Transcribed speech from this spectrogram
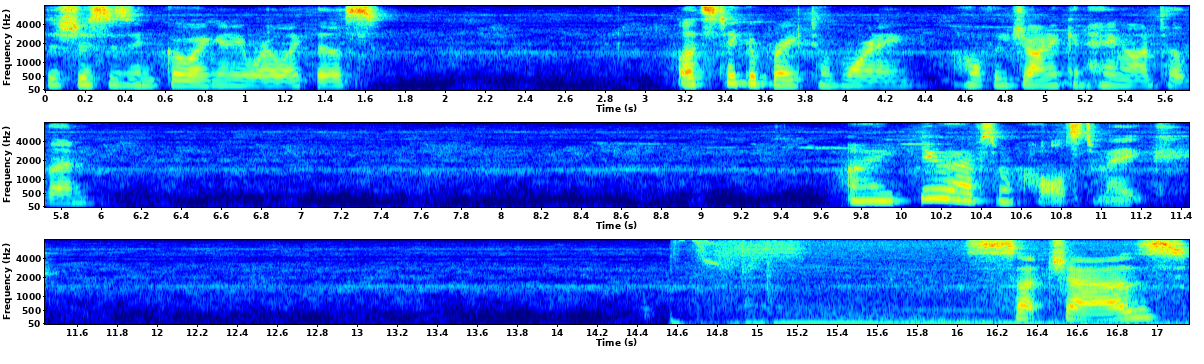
this just isn't going anywhere like this. Let's take a break till morning. Hopefully Johnny can hang on till then. I do have some calls to make. Such as...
